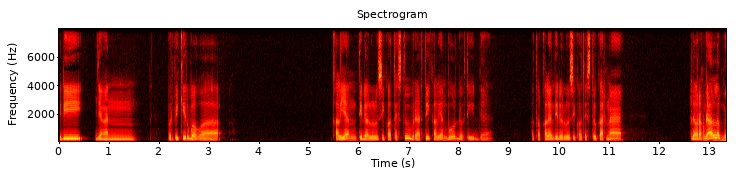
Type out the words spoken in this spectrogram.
Jadi jangan berpikir bahwa kalian tidak lulus psikotes tuh berarti kalian bodoh tidak. Atau kalian tidak lulus psikotes tuh karena ada orang dalam.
